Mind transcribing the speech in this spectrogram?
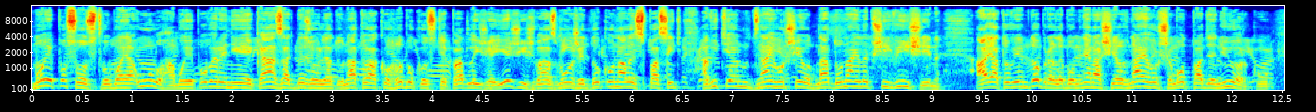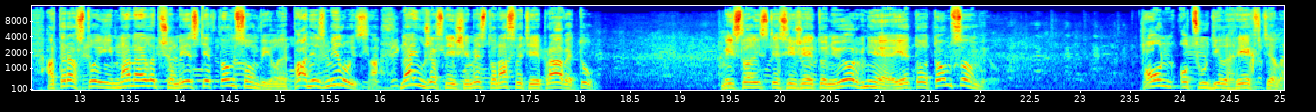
Moje posolstvo, moja úloha, moje poverenie je kázať bez ohľadu na to, ako hlboko ste padli, že Ježiš vás môže dokonale spasiť a vytiahnuť z najhoršieho dna do najlepších výšin. A ja to viem dobre, lebo mňa našiel v najhoršom odpade New Yorku. A teraz stojím na najlepšom mieste v Thompsonville. Pane, zmiluj sa. Najúžasnejšie mesto na svete je práve tu. Mysleli ste si, že je to New York? Nie, je to Thompsonville. On odsúdil hriech v tele.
